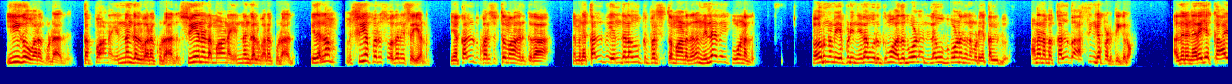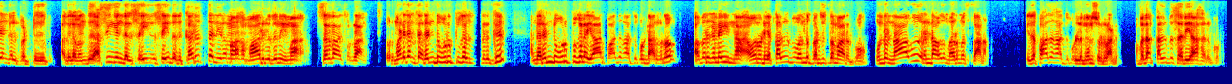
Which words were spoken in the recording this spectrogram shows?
ஈகோ வரக்கூடாது தப்பான எண்ணங்கள் வரக்கூடாது சுயநலமான எண்ணங்கள் வரக்கூடாது. இதெல்லாம் சுய பரிசோதனை செய்யணும். என் கல்வி பரிசுத்தமாக இருக்குதா? நம்மளோட கல்வி எந்த அளவுக்கு பரிசுத்தமானதுன்னா நிலவை போனது. பௌர்ணமி எப்படி நிலவு இருக்குமோ அது போல நிலவு போனது நம்முடைய கல்வி ஆனா நம்ம கல்வை அசிங்கப்படுத்திக்கிறோம். அதுல நிறைய காயங்கள் பட்டு அதுல வந்து அசிங்கங்கள் செய்து செய்து அது கருத்த நிறமாக மாறுறதுன்னு இமா சிறதா சொல்றாங்க. ஒரு மனிதன்கிட்ட ரெண்டு உறுப்புகள் இருக்கு. அந்த ரெண்டு உறுப்புகளை யார் பாதுகாத்து கொண்டார்களோ அவர்களை அவனுடைய கல்வி வந்து பரிசுத்தமா இருக்கும். ஒன்று நாவு ரெண்டாவது மர்மஸ்தானம். இதை பாதுகாத்துக் கொள்ளுங்கன்னு சொல்றாங்க. அப்பதான் கல்வி சரியாக இருக்கும்.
